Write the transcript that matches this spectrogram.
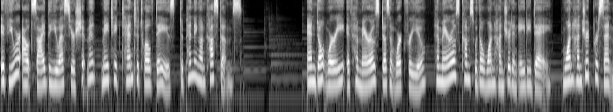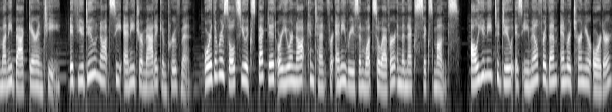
If you are outside the US your shipment may take 10 to 12 days, depending on customs. And don't worry if Himeros doesn't work for you, Himeros comes with a 180-day, 100% money-back guarantee. If you do not see any dramatic improvement, or the results you expected or you are not content for any reason whatsoever in the next 6 months, all you need to do is email for them and return your order,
